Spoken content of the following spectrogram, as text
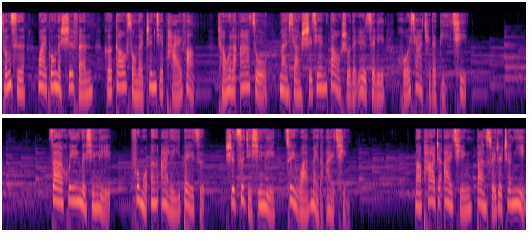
从此，外公的尸坟和高耸的贞节牌坊，成为了阿祖迈向时间倒数的日子里活下去的底气。在婚姻的心里，父母恩爱了一辈子，是自己心里最完美的爱情。哪怕这爱情伴随着争议，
